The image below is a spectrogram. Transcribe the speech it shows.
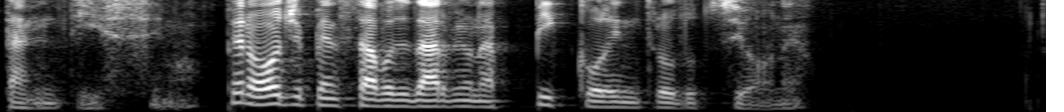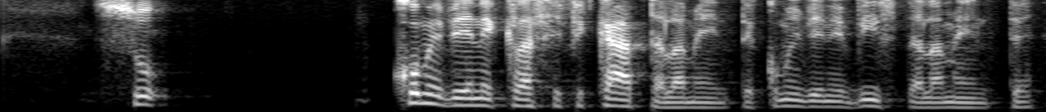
tantissimo. Però oggi pensavo di darvi una piccola introduzione su come viene classificata la mente, come viene vista la mente,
